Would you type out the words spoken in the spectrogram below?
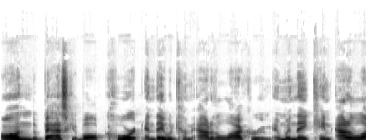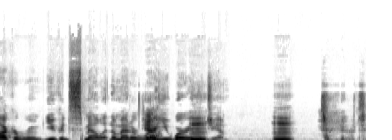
on the basketball court and they would come out of the locker room. And when they came out of the locker room, you could smell it no matter where Yeah. you were in the gym. Mm.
